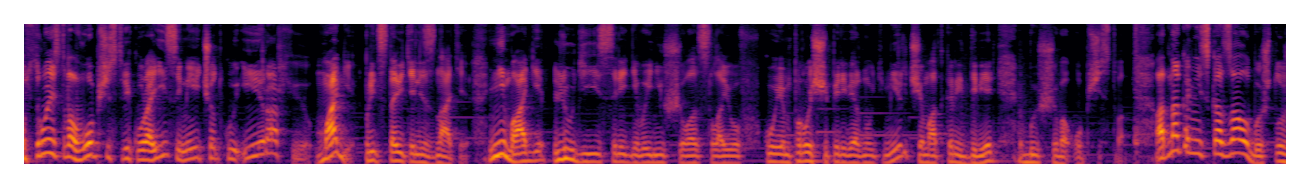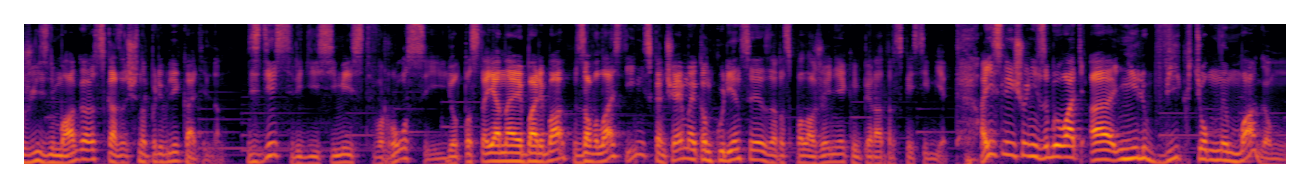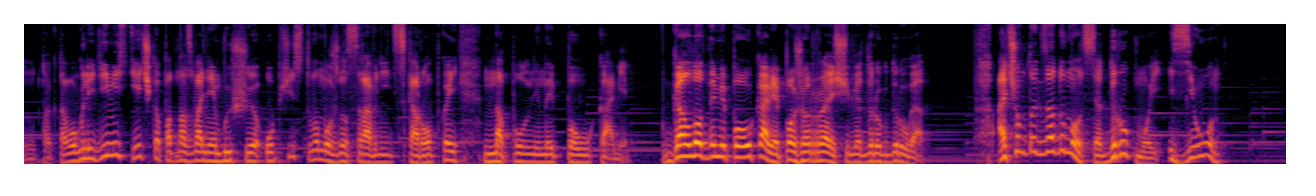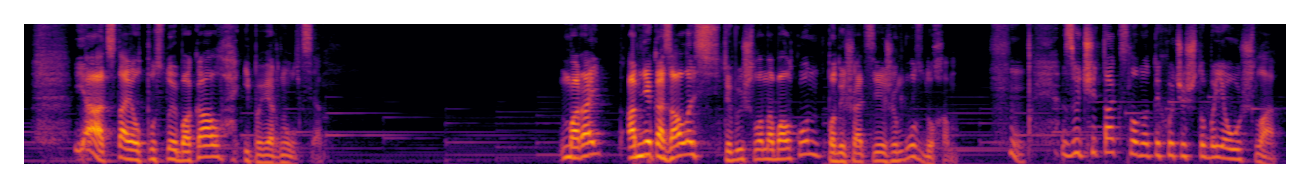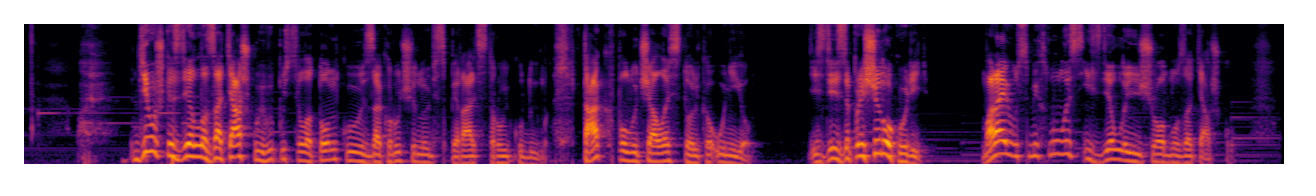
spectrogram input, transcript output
Устройство в обществе Кураис имеет четкую иерархию. Маги, представители знати, не маги, люди из среднего и низшего слоев, коим проще перевернуть мир, чем открыть дверь высшего общества. Однако не сказал бы, что жизнь мага сказочно привлекательна. Здесь, среди семейств Россы, идет постоянная борьба за власть и нескончаемая конкуренция за расположение к императорской семье. А если еще не забывать о нелюбви к темным магам, так того гляди, местечко под названием Высшее общество можно сравнить с коробкой наполненной пауками. Голодными пауками, пожирающими друг друга. О чем так задумался, друг мой, Зион? Я отставил пустой бокал и повернулся. Марай, а мне казалось, ты вышла на балкон подышать свежим воздухом. Хм, звучит так, словно ты хочешь, чтобы я ушла. Девушка сделала затяжку и выпустила тонкую, закрученную в спираль струйку дыма. Так получалось только у нее. Здесь запрещено курить. Марай усмехнулась и сделала еще одну затяжку.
